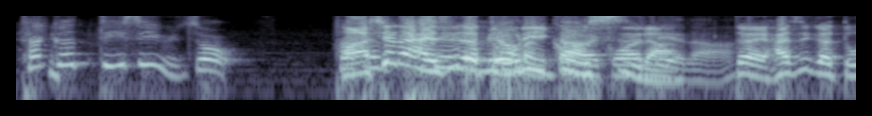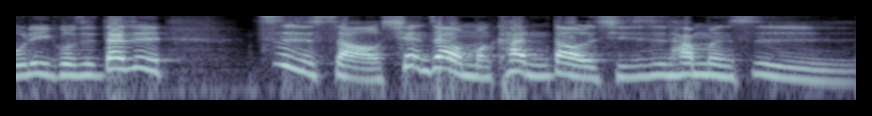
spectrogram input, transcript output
她跟 DC 宇宙，好、啊，现在还是个独立故事啦，啊，对，还是个独立故事。但是至少现在我们看到的，其实他们是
